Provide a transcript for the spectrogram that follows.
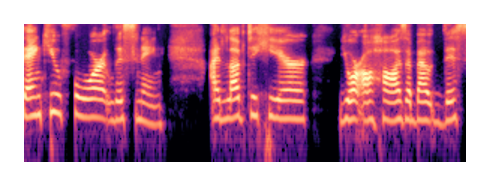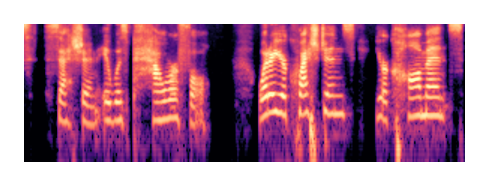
Thank you for listening. I'd love to hear your ahas about this session. It was powerful. What are your questions, your comments.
